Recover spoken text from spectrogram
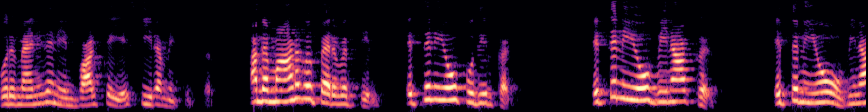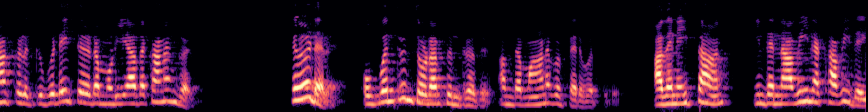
ஒரு மனிதனின் வாழ்க்கையை சீரமைக்கின்றது. அந்த மாணவ பருவத்தில் எத்தனையோ புதிர்கள் எத்தனையோ வினாக்கள் எத்தனையோ வினாக்களுக்கு விடை தேட முடியாத கணங்கள் தேடல் ஒவ்வொன்றும் தொடர்கின்றது அந்த மாணவ பருவத்திலே. அதனைத்தான் இந்த நவீன கவிதை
